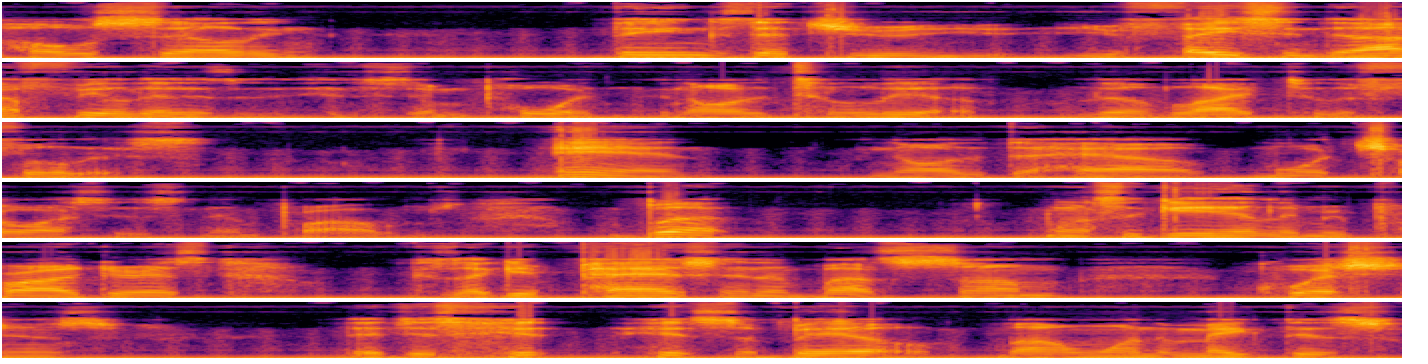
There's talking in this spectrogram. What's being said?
wholesaling, things that you, you are facing that I feel that is, is important in order to live live life to the fullest, and in order to have more choices than problems. But once again, let me progress because I get passionate about some questions that just hit hits a bell. But I want to make this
